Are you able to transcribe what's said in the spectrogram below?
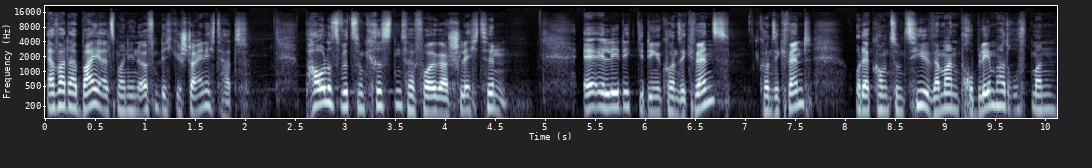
Er war dabei, als man ihn öffentlich gesteinigt hat. Paulus wird zum Christenverfolger schlechthin. Er erledigt die Dinge konsequent, konsequent und er kommt zum Ziel. Wenn man ein Problem hat, ruft man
